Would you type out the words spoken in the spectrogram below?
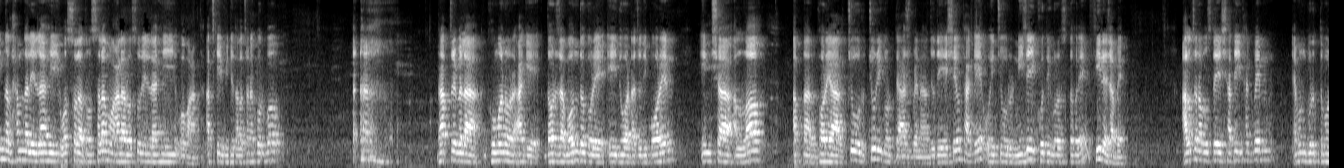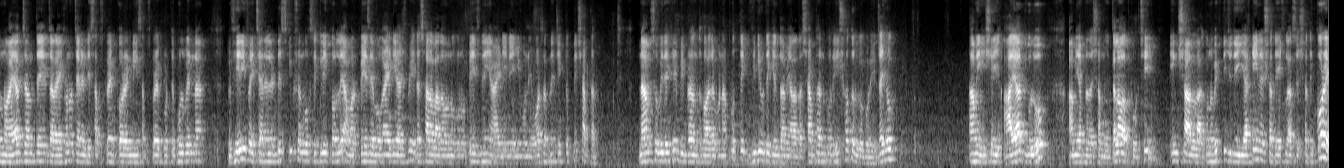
In আলহামদুলিল্লাহি ওয়াসসালাতু ওয়াসসালামু আলা রাসূলিল্লাহি ওয়া বাদ। আজকে এই ভিডিওতে আলোচনা করব রাত্রেবেলা ঘুমানোর আগে দরজা বন্ধ করে এই দোয়াটা যদি পড়েন ইনশা আল্লাহ আপনার ঘরে আর চোর চুরি করতে আসবে না। যদি এসেও থাকে, ওই চোর নিজেই ক্ষতিগ্রস্ত হয়ে ফিরে যাবে। আলোচনা বুঝতে সাথেই থাকবেন। এমন গুরুত্বপূর্ণ আয়াত জানতে যারা এখনও চ্যানেলটি সাবস্ক্রাইব করেননি, সাবস্ক্রাইব করতে ভুলবেন না। ভেরিফাই চ্যানেলের ডিসক্রিপশন বক্সে ক্লিক করলে আমার পেজ এবং আইডি আসবে। এটা ছাড়া আলাদা অন্য কোনো পেজ নেই আইডি নেই ইমো নেই হোয়াটসঅ্যাপ নেই টিকটক নেই, সাবধান। নাম, ছবি দেখে বিভ্রান্ত হওয়া যাবে না। প্রত্যেক ভিডিওতে কিন্তু আমি আলাদা সাবধান করি, সতর্ক করি। যাই হোক, আমি সেই আয়াতগুলো আমি আপনাদের সামনে তেলাওয়াত করছি। ইনশাআল্লাহ কোনো ব্যক্তি যদি ইয়াকিনের সাথে, ইখলাসের সাথে করে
